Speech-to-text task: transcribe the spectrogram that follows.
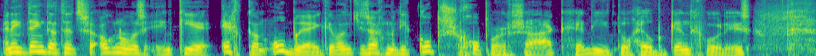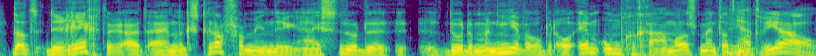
En ik denk dat het ze ook nog eens een keer echt kan opbreken. Want je zag met die kopschopperzaak, die toch heel bekend geworden is... dat de rechter uiteindelijk strafvermindering eiste... door de, door de manier waarop het OM omgegaan was met dat materiaal.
